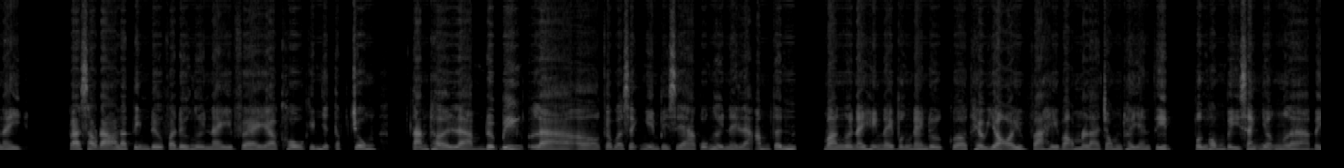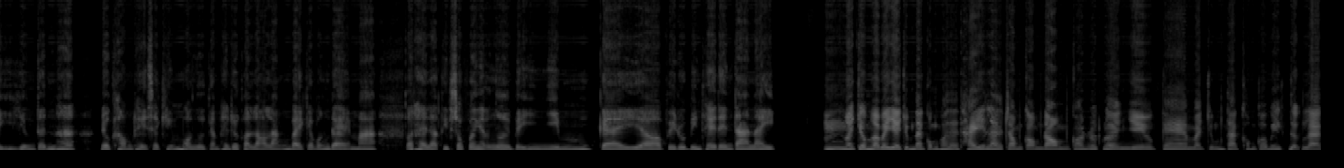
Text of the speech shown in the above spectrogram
này. Và sau đó đã tìm được và đưa người này về à, khu kiểm dịch tập trung. Tạm thời là được biết là uh, kết quả xét nghiệm PCR của người này là âm tính và người này hiện nay vẫn đang được uh, theo dõi và hy vọng là trong thời gian tiếp vẫn không bị xác nhận là bị dương tính ha nếu không thì sẽ khiến mọi người cảm thấy rất là lo lắng về cái vấn đề mà có thể là tiếp xúc với người bị nhiễm cái uh, virus biến thể delta này Ừ, nói chung là bây giờ chúng ta cũng có thể thấy là trong cộng đồng có rất là nhiều ca mà chúng ta không có biết được là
